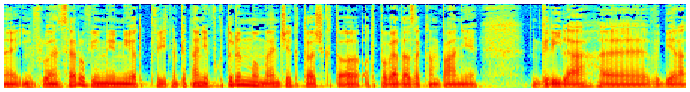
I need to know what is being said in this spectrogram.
e, influencerów i umie mi odpowiedzieć na pytanie, w którym momencie ktoś, kto odpowiada za kampanię grilla, e, wybiera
